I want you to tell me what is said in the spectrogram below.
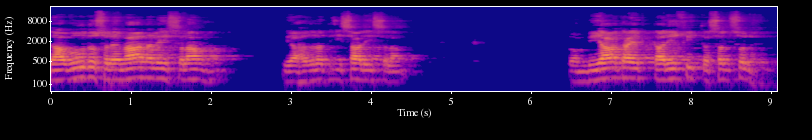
داود و سلیمان علیہ السلام ہوں، یا حضرت عیسیٰ علیہ السلام۔ تو انبیاء کا ایک تاریخی تسلسل ہے۔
